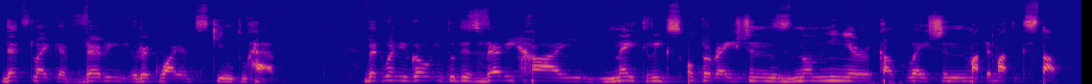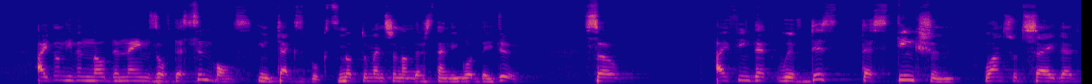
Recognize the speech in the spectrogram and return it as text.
that's like a very required skill to have. But when you go into this very high matrix operations, nonlinear calculation, mathematics stuff, I don't even know the names of the symbols in textbooks, not to mention understanding what they do. So I think that with this distinction, one should say that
